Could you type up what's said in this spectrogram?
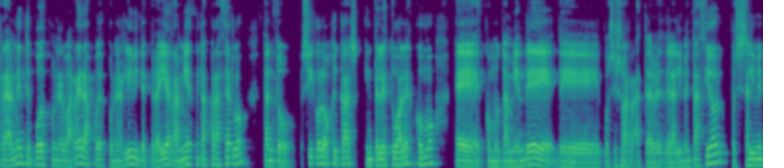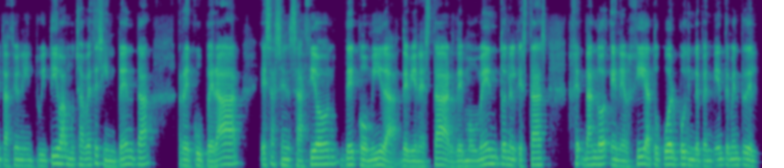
realmente puedes poner barreras, puedes poner límites, pero hay herramientas para hacerlo, tanto psicológicas, intelectuales, como, eh, como también de, de, pues eso, a través de la alimentación, pues esa alimentación intuitiva muchas veces intenta recuperar esa sensación de comida, de bienestar, de momento en el que estás dando energía a tu cuerpo independientemente del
